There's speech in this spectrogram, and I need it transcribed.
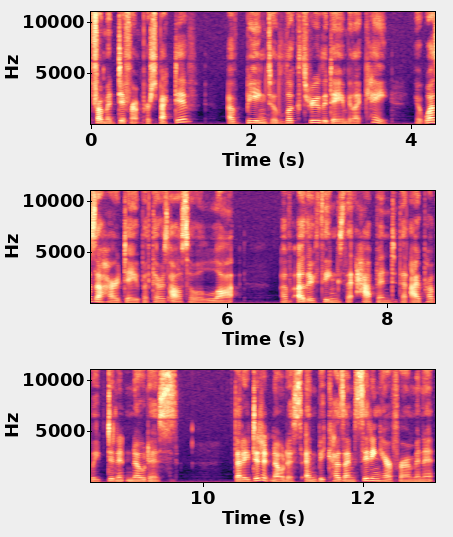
from a different perspective of being to look through the day and be like, hey, it was a hard day, but there was also a lot of other things that happened that I probably didn't notice that I didn't notice. And because I'm sitting here for a minute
